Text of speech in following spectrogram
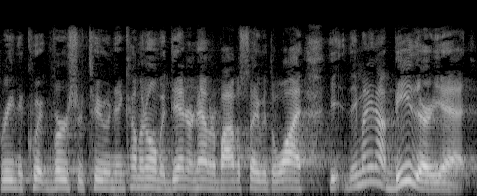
reading a quick verse or two and then coming home at dinner and having a bible study with the wife they may not be there yet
